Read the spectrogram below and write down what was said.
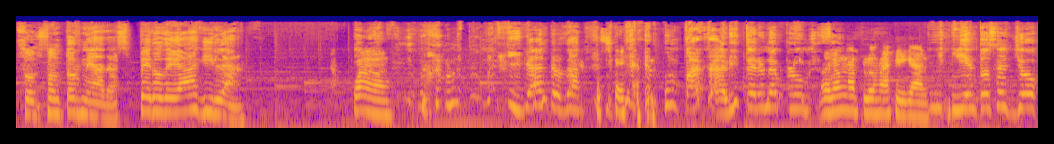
son, son torneadas, pero de águila. Wow. Una pluma gigante, o sea, era un pajarito, era una pluma. Era una pluma gigante. Y, entonces yo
